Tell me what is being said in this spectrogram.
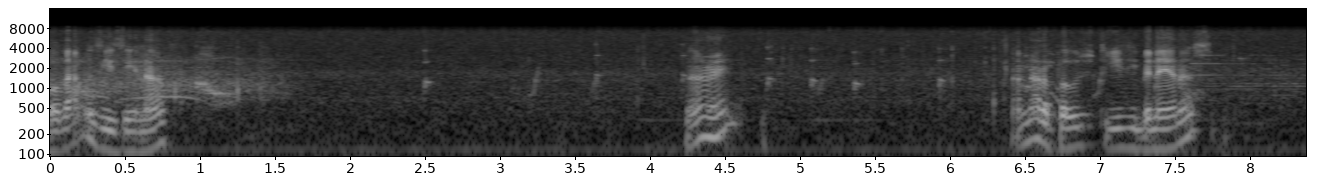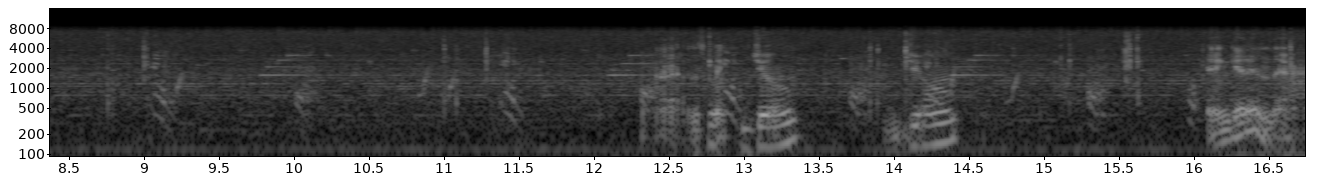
Well, that was easy enough. Alright. I'm not opposed to easy bananas. Alright, let's make the jump, jump, and get in there.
